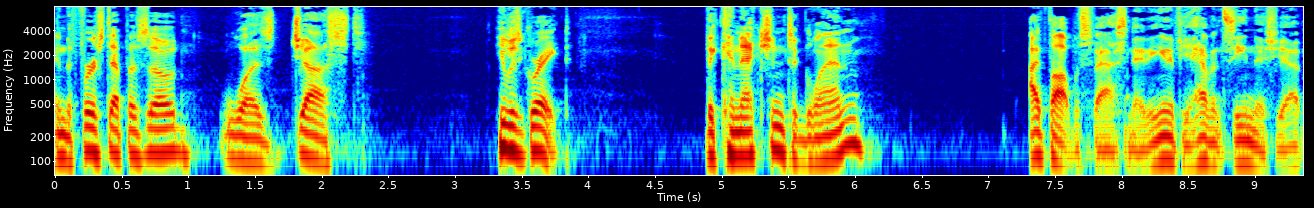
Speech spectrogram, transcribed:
in the first episode was just he was great. The connection to Glenn, I thought was fascinating. And if you haven't seen this yet,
